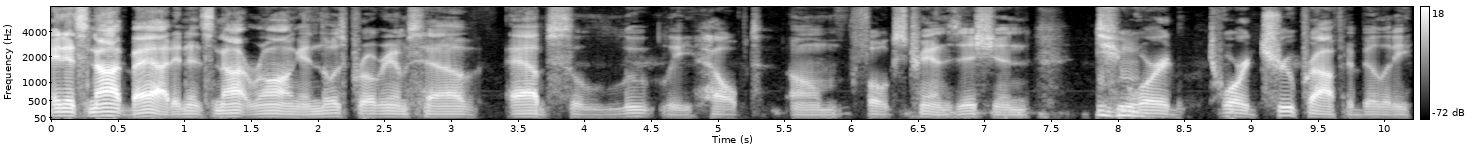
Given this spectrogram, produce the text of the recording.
and it's not bad and it's not wrong and those programs have absolutely helped um, folks transition mm-hmm. toward toward true profitability.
